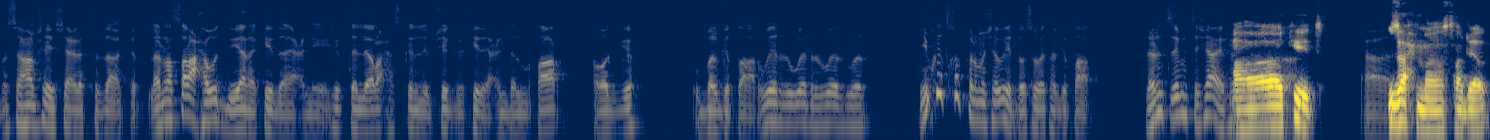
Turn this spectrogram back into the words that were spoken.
بس أهم شيء سعر التذاكر. لأنه صراحة ودي أنا كذا يعني شفت اللي راح أسكن لي بشقة كذا عند المطار أوقف وبالقطار. وير وير وير وير. يمكن تخف المشاوير لو سويت القطار لأن أنت زي ما أنت شايف آه، أكيد. آه، زحمة الرياض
